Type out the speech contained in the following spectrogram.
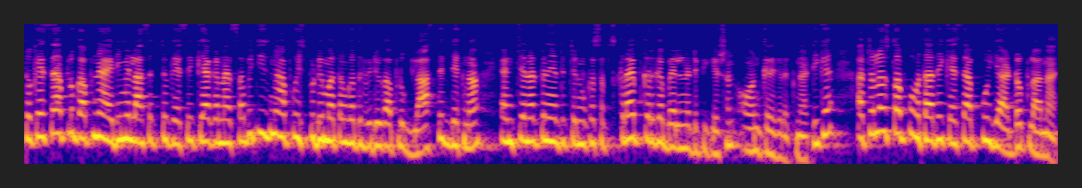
तो कैसे आप लोग अपने आईडी में ला सकते हो, कैसे क्या करना सभी चीज़ में आपको इस वीडियो में बताऊँगा। तो वीडियो को आप लोग लास्ट तक देखना एंड चैनल पर नहीं तो चैनल को सब्सक्राइब करके बेल नोटिफिकेशन ऑन करके रखना, ठीक है? अब चलो दोस्तों, आपको बता दें कैसे आपको एयर ड्रॉप लाना है।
